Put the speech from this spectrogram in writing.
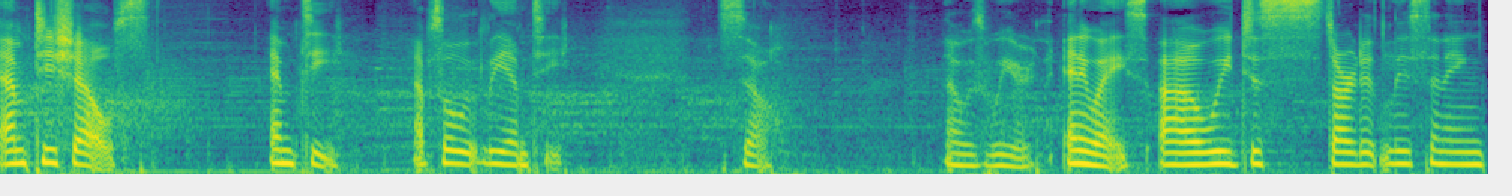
empty shelves, empty, absolutely empty. So that was weird. Anyways, uh, we just started listening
